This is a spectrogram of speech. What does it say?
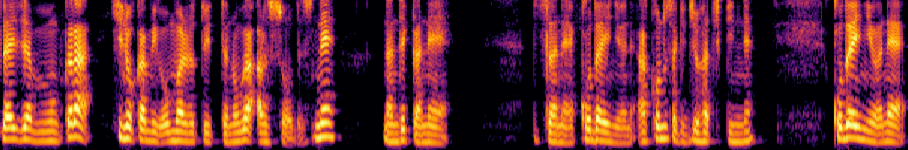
大事な部分から火の神が生まれるといったのがあるそうですね。なんでかね実はね古代にはねあこの先18金ね古代にはね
